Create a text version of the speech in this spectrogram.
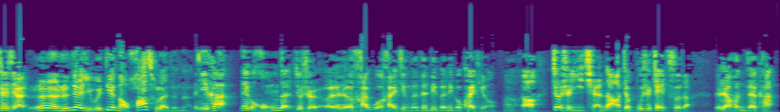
这些人人家以为电脑画出来的呢。你看那个红的，就是呃韩国海警的的那个那个快艇啊啊，这是以前的啊，这不是这次的。然后你再看。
